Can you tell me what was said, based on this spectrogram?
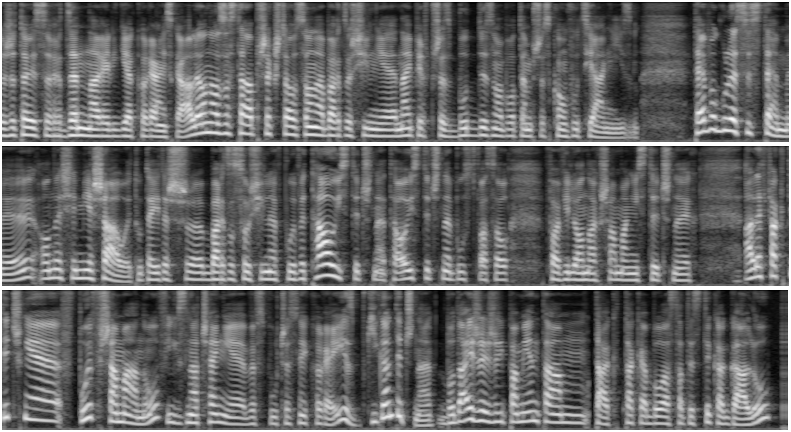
że to jest rdzenna religia koreańska, ale ona została przekształcona bardzo silnie najpierw przez buddyzm, a potem przez konfucjanizm. Te w ogóle systemy, one się mieszały. Tutaj też bardzo są silne wpływy taoistyczne. Taoistyczne bóstwa są w pawilonach szamanistycznych, ale faktycznie wpływ szamanów, ich znaczenie we współczesnej Korei jest gigantyczne. Bodajże, jeżeli pamiętam, tak, taka była statystyka Gallup,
